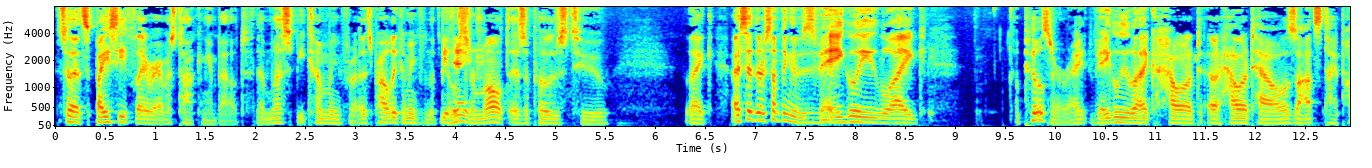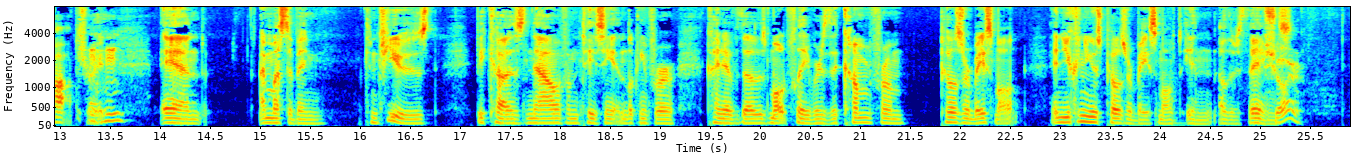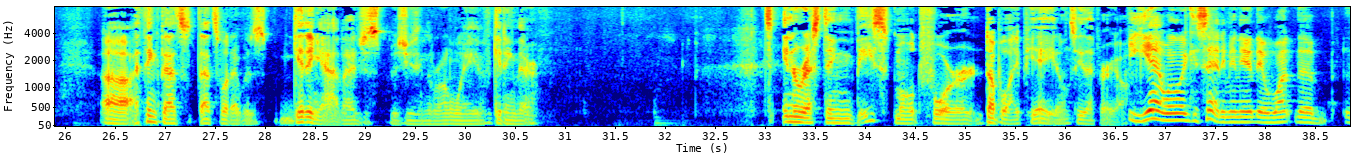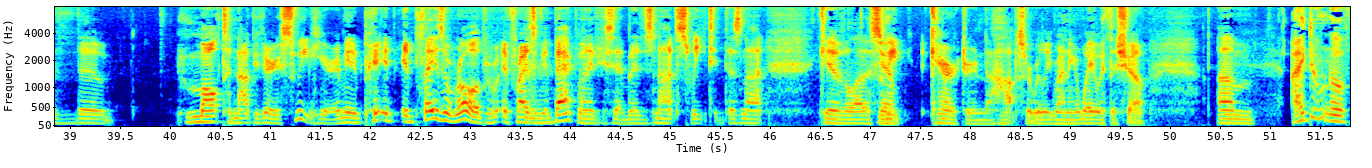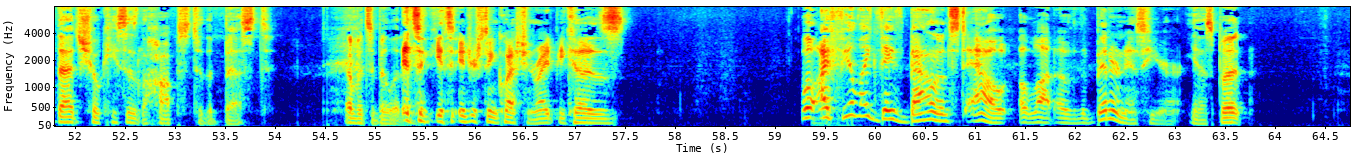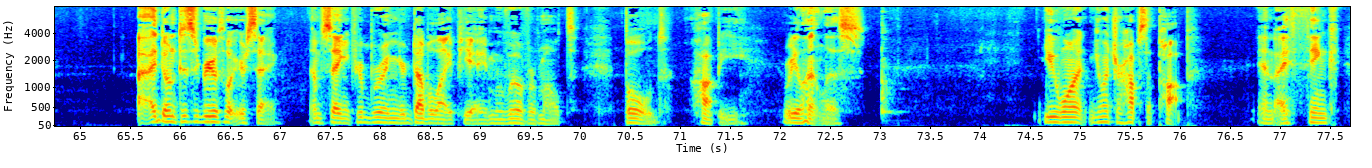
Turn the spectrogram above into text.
so that spicy flavor I was talking about, that must be coming from. It's probably coming from the You Pilsner think? malt as opposed to, like I said, there's something that was vaguely like a pilsner, right? Vaguely like Hallertau, uh, Hallertau, Saaz type hops, right? Mm-hmm. And I must have been confused because now if I'm tasting it and looking for kind of those malt flavors that come from Pilsner base malt, and you can use Pilsner base malt in other things. Sure. Uh, I think that's that's what I was getting at. I just was using the wrong way of getting there. It's an interesting base malt for double IPA. You don't see that very often. Yeah, well, like you said, I mean, they, they want the the malt to not be very sweet here. I mean, it, it, it plays a role. It provides Mm-hmm. a good backbone, as you said, but it's not sweet. It does not give a lot of Yeah. sweet character, and the hops are really running away with the show. Um, I don't know if that showcases the hops to the best of its ability. It's a it's an interesting question, right? Because well, I feel like they've balanced out a lot of the bitterness here. yes, but I don't disagree with what you're saying. I'm saying if you're brewing your double IPA, move over malt, bold, hoppy, relentless. You want you want your hops to pop, and I think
